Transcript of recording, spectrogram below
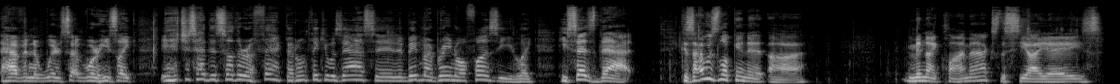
having a weird where he's like, it just had this other effect. I don't think it was acid. It made my brain all fuzzy. Like he says that. because i was looking at uh midnight climax the cia's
